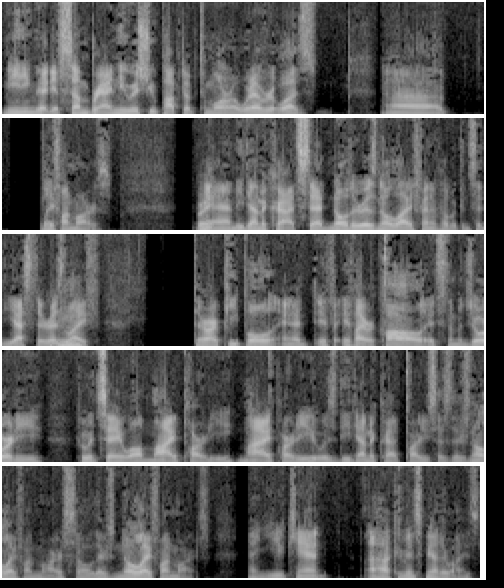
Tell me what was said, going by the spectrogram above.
meaning that if some brand new issue popped up tomorrow, whatever it was, uh, life on Mars, right. and the Democrats said no, there is no life, and the Republicans said yes, there is mm-hmm. life. There are people, and if if I recall, it's the majority who would say, well, my party, my party, who is the Democrat Party, says there's no life on Mars, so there's no life on Mars, and you can't uh, convince me otherwise.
